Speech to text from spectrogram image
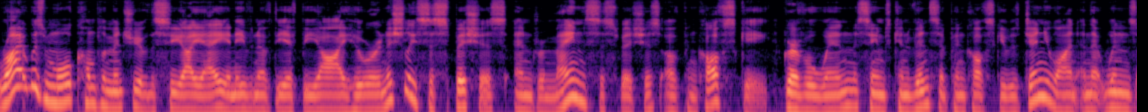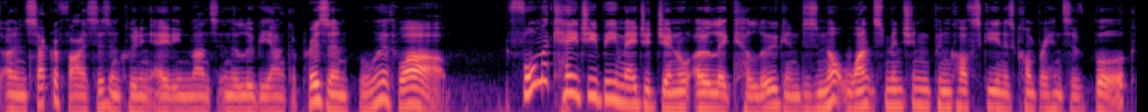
Wright was more complimentary of the CIA and even of the FBI, who were initially suspicious and remained suspicious of Penkovsky. Greville Wynne seems convinced that Penkovsky was genuine and that Wynne's own sacrifices, including 18 months in the Lubyanka prison, were worthwhile. Former KGB Major General Oleg Kalugin does not once mention Penkovsky in his comprehensive book.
